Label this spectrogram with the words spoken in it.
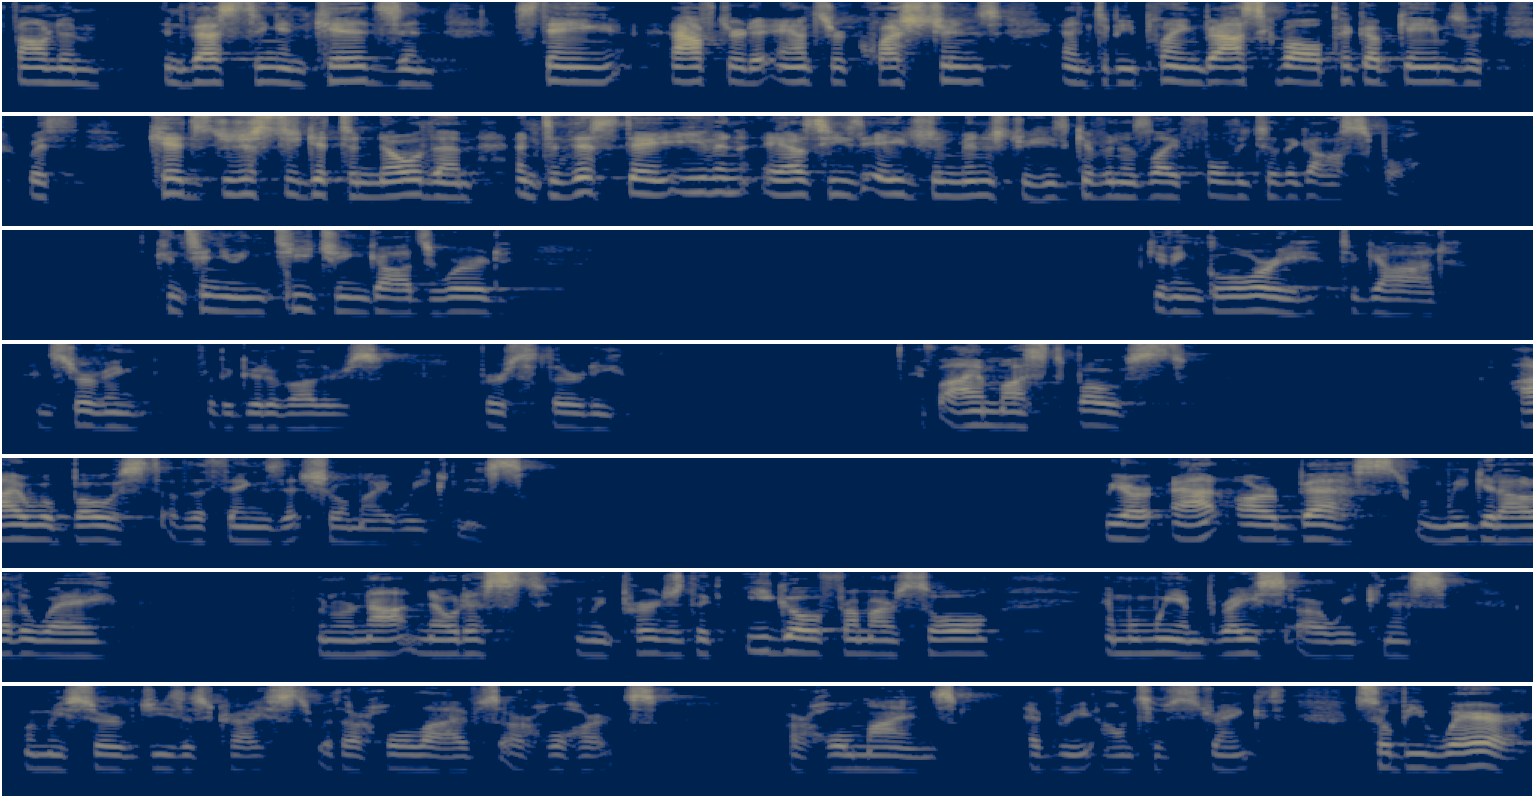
Found him investing in kids and staying after to answer questions and to be playing basketball, pickup games with, with kids to just to get to know them. And to this day, even as he's aged in ministry, he's given his life fully to the gospel, continuing teaching God's word, giving glory to God, and serving for the good of others. Verse 30 If I must boast, I will boast of the things that show my weakness. We are at our best when we get out of the way, when we're not noticed, when we purge the ego from our soul, and when we embrace our weakness, when we serve Jesus Christ with our whole lives, our whole hearts, our whole minds, every ounce of strength. So beware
